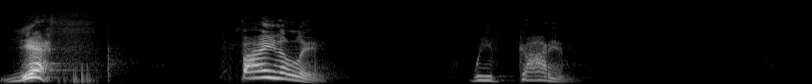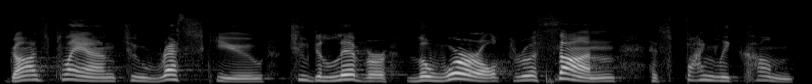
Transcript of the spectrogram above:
Yes! Finally, we've got him. God's plan to rescue, to deliver the world through a son has finally come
